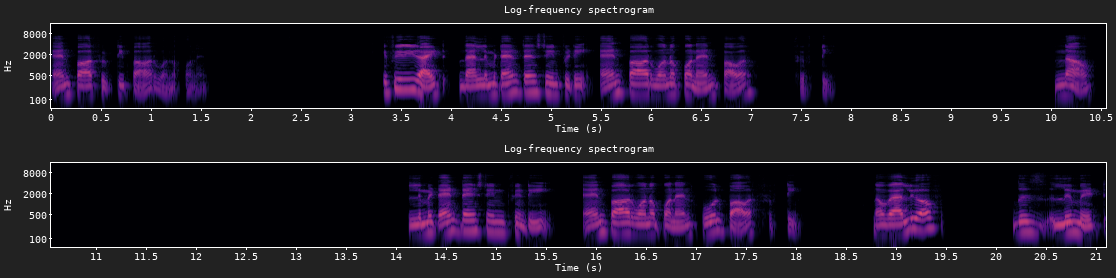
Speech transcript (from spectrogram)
n power 50 power 1 upon n. If we rewrite, then limit n tends to infinity n power 1 upon n power 50. Now, limit n tends to infinity n power 1 upon n whole power 50. Now value of this limit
